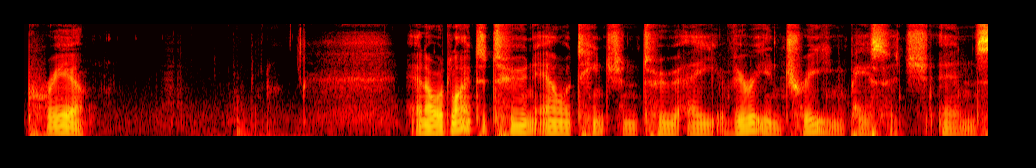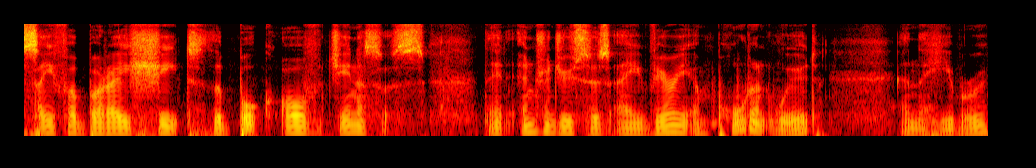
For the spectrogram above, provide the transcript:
prayer. And I would like to turn our attention to a very intriguing passage in Sefer Bereshit, the book of Genesis, that introduces a very important word in the Hebrew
